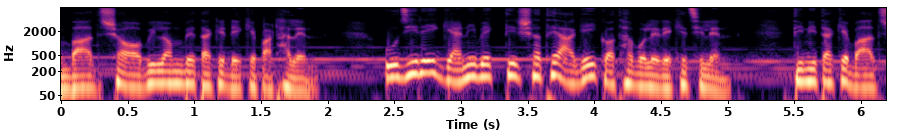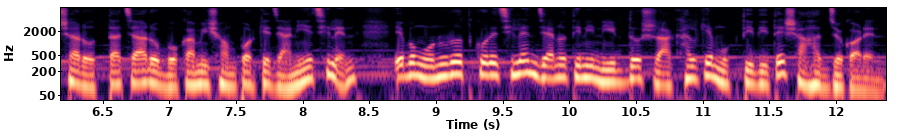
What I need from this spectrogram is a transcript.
বাদশাহ অবিলম্বে তাকে ডেকে পাঠালেন। উজির এই জ্ঞানী ব্যক্তির সাথে আগেই কথা বলে রেখেছিলেন। তিনি তাকে বাদশার অত্যাচার ও বোকামি সম্পর্কে জানিয়েছিলেন এবং অনুরোধ করেছিলেন যেন তিনি নির্দোষ রাখালকে মুক্তি দিতে সাহায্য করেন।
